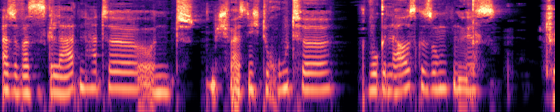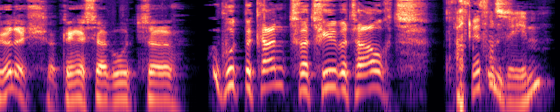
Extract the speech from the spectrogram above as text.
Also was es geladen hatte und ich weiß nicht, Route, wo genau es gesunken ist? Natürlich, das Ding ist ja gut, äh, gut bekannt, wird viel betaucht. Ach, wird Von wem?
